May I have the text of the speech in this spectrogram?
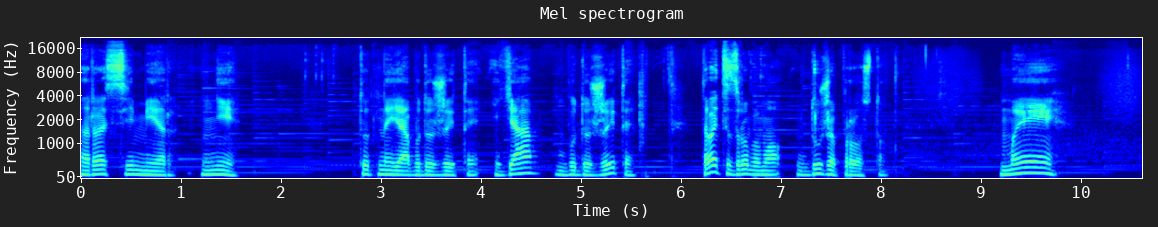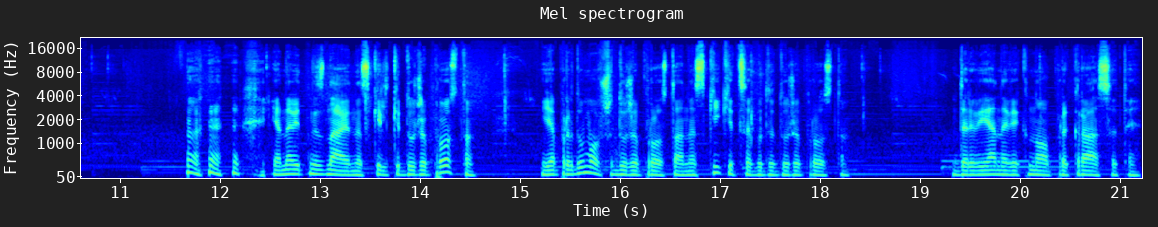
Расімір. Ні. Тут не я буду жити. Я буду жити. Давайте зробимо дуже просто. Ми. Я навіть не знаю, наскільки дуже просто. Я придумав, що дуже просто, а наскільки це буде дуже просто. Дерев'яне вікно прикрасити.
